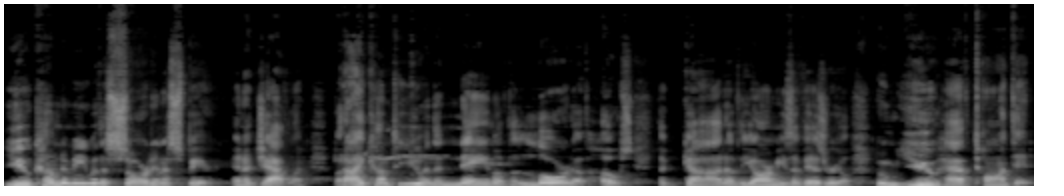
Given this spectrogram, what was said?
You come to me with a sword and a spear and a javelin, but I come to you in the name of the Lord of hosts, the God of the armies of Israel, whom you have taunted.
